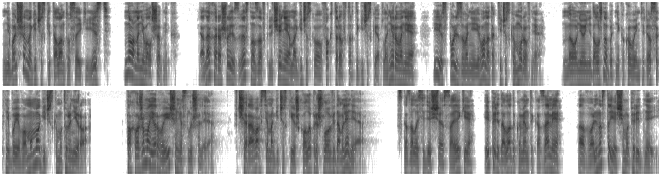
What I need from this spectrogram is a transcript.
Небольшой магический талант у Сайки есть, но она не волшебник. Она хорошо известна за включение магического фактора в стратегическое планирование – и использование его на тактическом уровне. Но у неё не должно быть никакого интереса к небоевому магическому турниру. Похоже, майор, вы ещё не слышали. Вчера во все магические школы пришло уведомление, сказала сидящая Саеки и передала документы Казами, а вольно стоящему перед ней.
